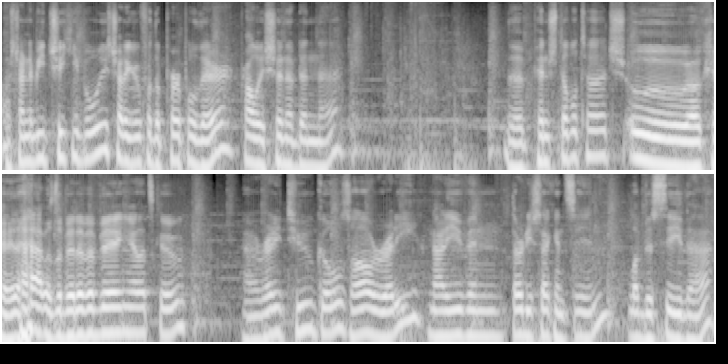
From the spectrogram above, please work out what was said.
I was trying to be cheeky boys. Try to go for the purple there. Probably shouldn't have done that. The pinch double touch. Ooh, okay. That was a bit of a bang. Yeah, let's go. Already two goals already. Not even 30 seconds in. Love to see that.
